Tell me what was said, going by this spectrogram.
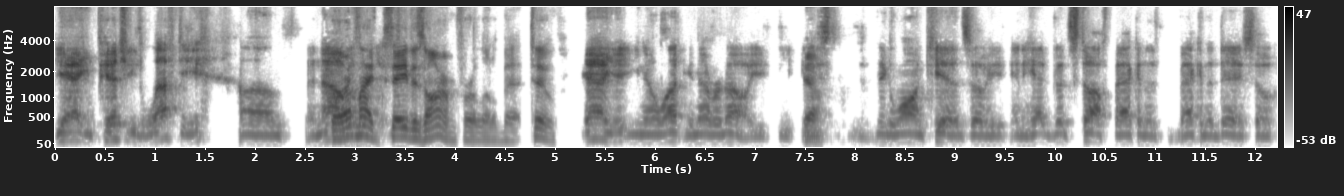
Yeah he pitched he's lefty um and now well, that might save his arm for a little bit too yeah, you, you know what? You never know. He, he, yeah. He's a big long kid, so he and he had good stuff back in the back in the day. So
